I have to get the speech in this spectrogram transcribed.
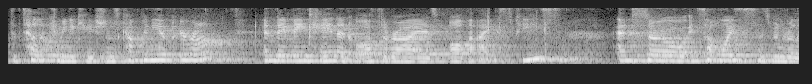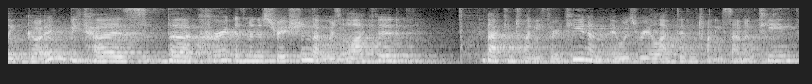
the telecommunications company of Iran, and they maintain and authorize all the ISPs. And so, in some ways, this has been really good because the current administration that was elected back in 2013 and it was reelected in 2017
